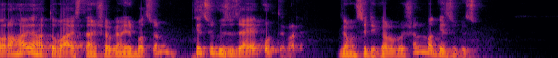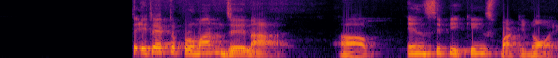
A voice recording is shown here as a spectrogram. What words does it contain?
করা হয় হয়তো বা স্থানীয় সরকার নির্বাচন কিছু কিছু জায়গায় করতে পারে, যেমন সিটি কর্পোরেশন বা কিছু কিছু। তো এটা একটা প্রমাণ যে না এনসিপি কিংস পার্টি নয়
